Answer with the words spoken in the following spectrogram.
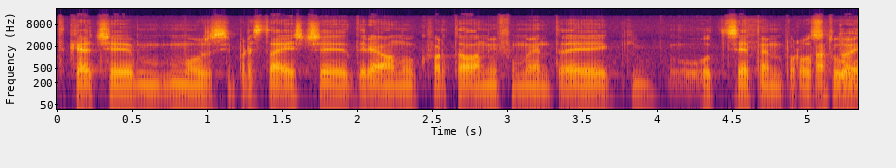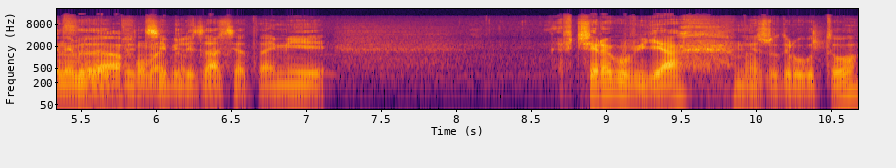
Така че може да си представиш, че реално квартала ми в момента е отцепен просто от, от цивилизацията. Ами, вчера го видях, между другото,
